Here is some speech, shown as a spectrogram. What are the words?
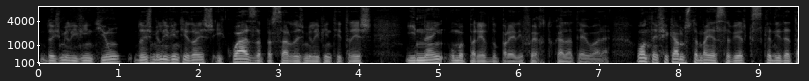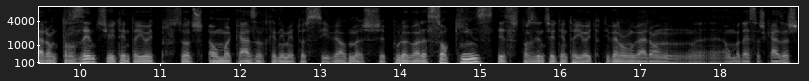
2021, 2022 e quase a passar 2023 e nem uma parede do prédio foi retocada até agora. Ontem ficámos também a saber que se candidataram 388 professores a uma casa de rendimento acessível, mas por agora só 15 desses 388 tiveram lugar a, um, a uma dessas casas.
